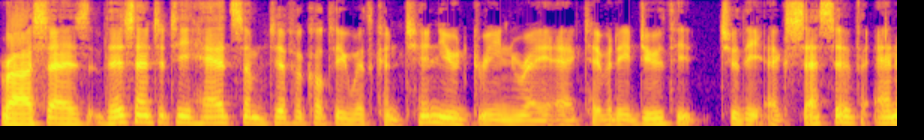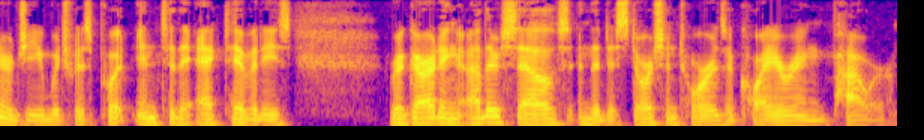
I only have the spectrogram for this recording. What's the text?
Ra says this entity had some difficulty with continued green ray activity due to the excessive energy which was put into the activities regarding other selves and the distortion towards acquiring power.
